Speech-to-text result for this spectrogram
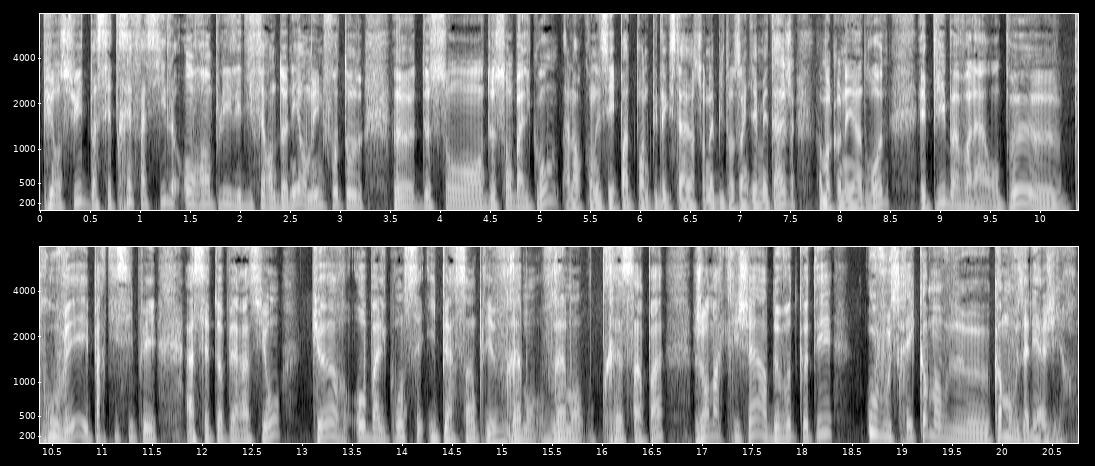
Puis ensuite, bah, c'est très facile. On remplit les différentes données. On met une photo euh, de son balcon. Alors qu'on n'essaye pas de prendre plus de l'extérieur si on habite au cinquième étage, à moins qu'on ait un drone. Et puis bah voilà, on peut euh, prouver et participer à cette opération. Cœur au balcon, c'est hyper simple et vraiment vraiment très sympa. Jean-Marc Richard, de votre côté, où vous serez Comment euh, comment vous allez agir?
